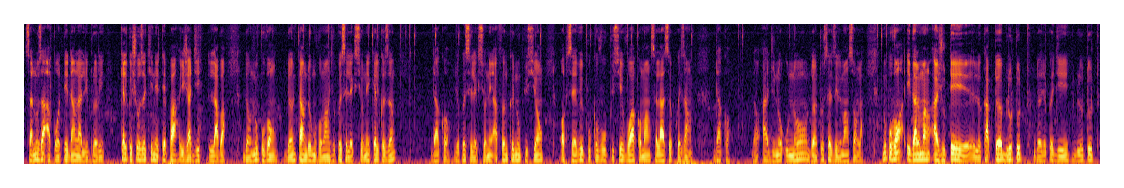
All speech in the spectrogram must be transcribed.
ça nous a apporté dans la librairie quelque chose qui n'était pas jadis là-bas. Donc nous pouvons d'un temps de mouvement je peux sélectionner quelques-uns. D'accord je peux sélectionner afin que nous puissions observer pour que vous puissiez voir comment cela se présente. D'accord. Donc Arduino Uno, donc tous ces éléments sont là. Nous pouvons également ajouter le capteur Bluetooth, donc je peux dire Bluetooth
